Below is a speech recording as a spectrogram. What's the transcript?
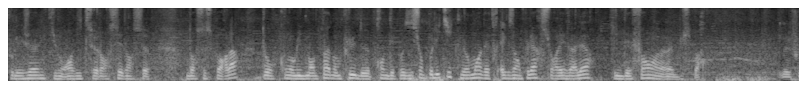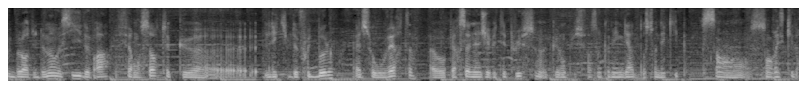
tous les jeunes qui ont envie de se lancer dans ce, sport-là. Donc on ne lui demande pas non plus de prendre des positions politiques, mais au moins d'être exemplaire sur les valeurs qu'il défend euh, du sport. Le footballeur du demain aussi devra faire en sorte que euh, l'équipe de football elle soit ouverte aux personnes LGBT+, que l'on puisse faire son coming out dans son équipe sans, risquer de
